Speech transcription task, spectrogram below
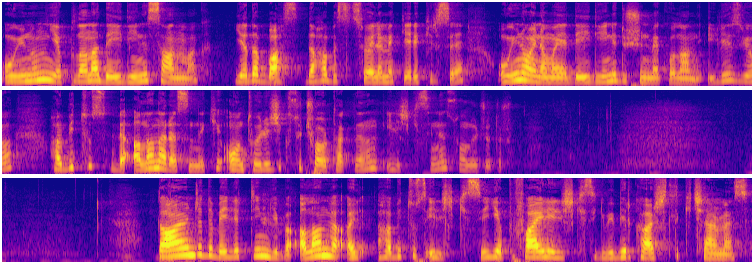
oyunun yapılana değdiğini sanmak ya da bas, daha basit söylemek gerekirse oyun oynamaya değdiğini düşünmek olan illüzyo, habitus ve alan arasındaki ontolojik suç ortaklığının ilişkisinin sonucudur. Daha önce de belirttiğim gibi alan ve habitus ilişkisi, yapı-fail ilişkisi gibi bir karşıtlık içermez.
